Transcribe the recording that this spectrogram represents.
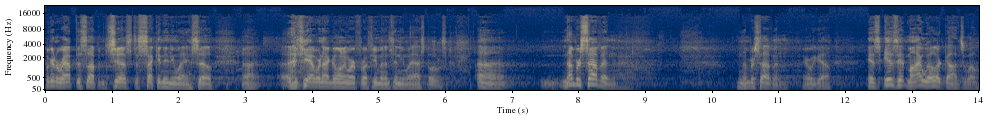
We're going to wrap this up in just a second anyway. So, uh, yeah, we're not going anywhere for a few minutes anyway, I suppose. Uh, number seven. Number seven. Here we go. Is, is it my will or God's will?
